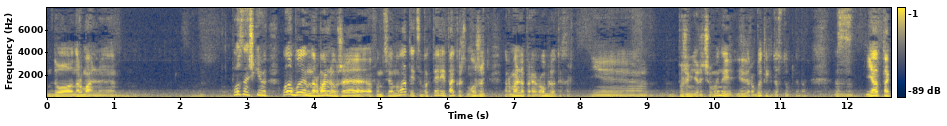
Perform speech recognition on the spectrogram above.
до нормальної позначки, воно буде нормально вже функціонувати, і ці бактерії також зможуть нормально перероблювати е, поживні речовини і робити їх доступними. Я так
